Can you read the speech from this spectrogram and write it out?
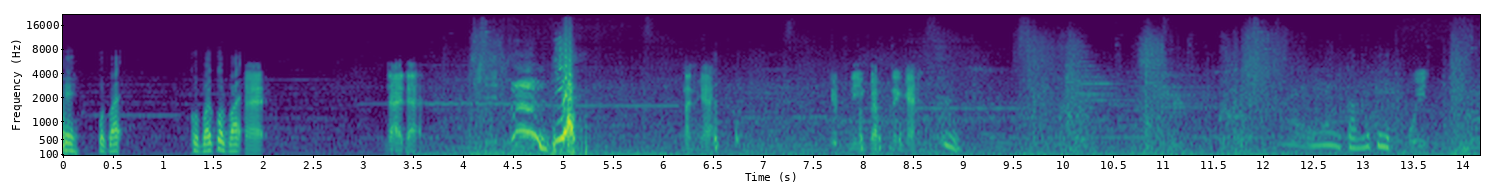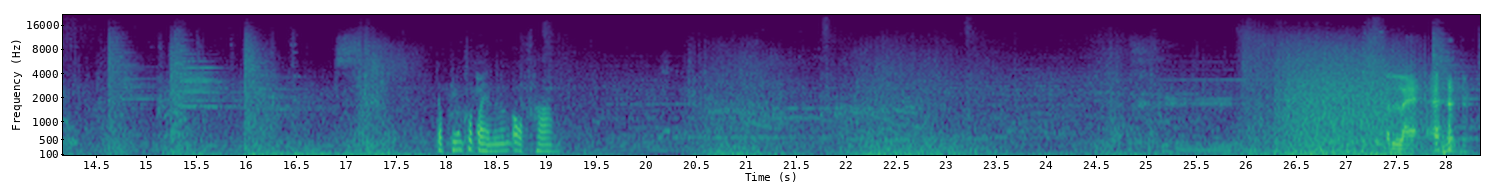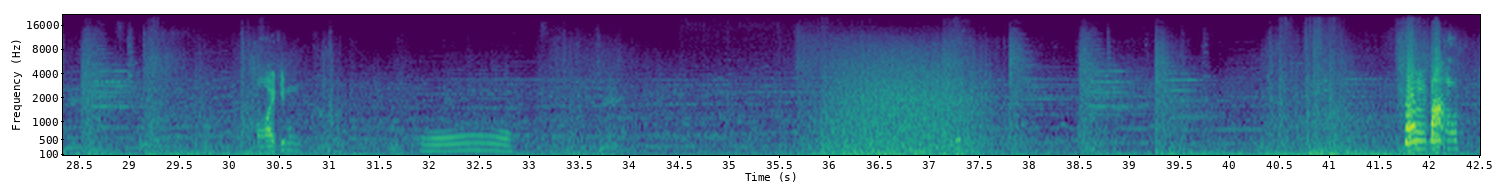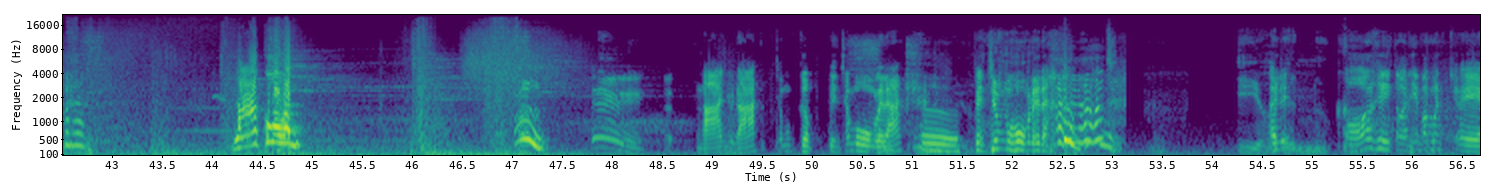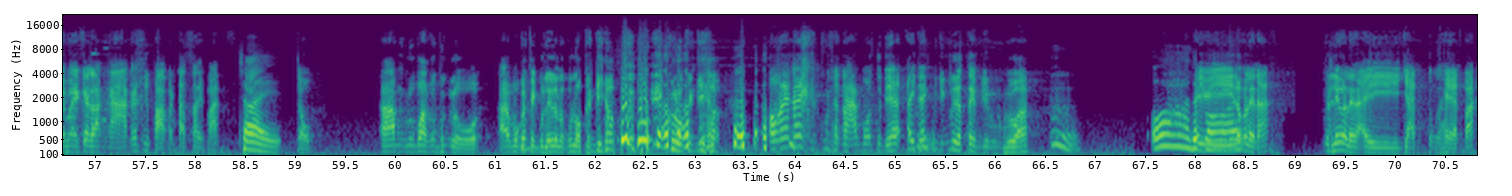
เค กดไว้ กดไว้ กดไว้ ได้ได้ได้โอเคนั่นไง หยุดนิ่งแป๊บหนึ่งไง อืมกันไม่ติด อุ้ยจะพุ่งเข้าไปมันต้องออกข้าง นั่นแหละพ อยที่มึงโอ้เซ็ตปะลาก่อนนานอยู่นะเกือบเป็นชั่วโมงเลยนะเป็นชั่วโมงเลยนะไอ้นี่อ๋อคือตอนที่ว่ามันเอไมักำลังงาก็คือปาบรรทัดใส่มัน ใช่ จบ อ้ามงรู้ว่ากูเพิ่งรู้อ่าปกติกูเล่นกับกูหลบอย่างเดียว กูหลบอย่างเดียวเอาง่ายๆคือกูชนะบอลตัวเนี้ยไอ้นั่นยิงเรือเต็มอยู่รู้วะ โอ้เรีย ไอ้ บร้อย เรียกว่าอะไรนะมันเรียกว่าอะไรนะไอ้ยันตัวแทนปะ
